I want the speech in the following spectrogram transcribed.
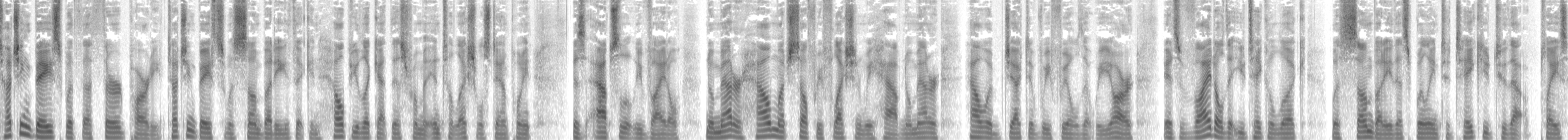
touching base with a third party, touching base with somebody that can help you look at this from an intellectual standpoint is absolutely vital. No matter how much self reflection we have, no matter how objective we feel that we are, it's vital that you take a look with somebody that's willing to take you to that place,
